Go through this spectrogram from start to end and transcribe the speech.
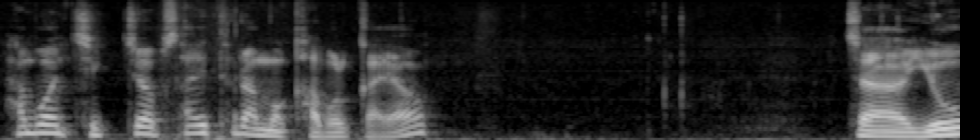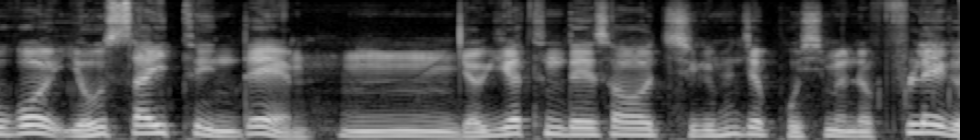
한번 직접 사이트로 한번 가볼까요 자, 요거 요 사이트인데 음, 여기 같은 데서 지금 현재 보시면은 flag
